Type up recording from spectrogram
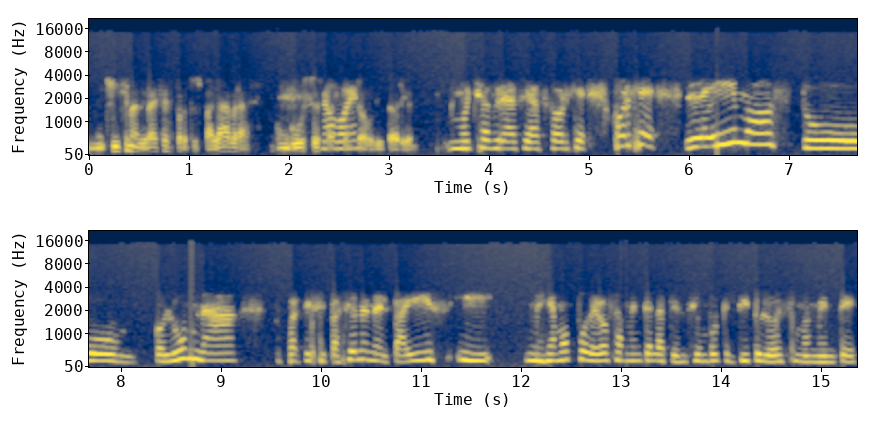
muchísimas gracias por tus palabras. Un gusto estar en tu auditorio. Muchas gracias, Jorge. Jorge, leímos tu columna, tu participación en el país y me llamó poderosamente la atención porque el título es sumamente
